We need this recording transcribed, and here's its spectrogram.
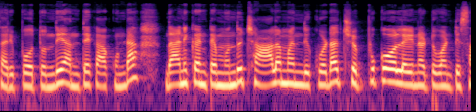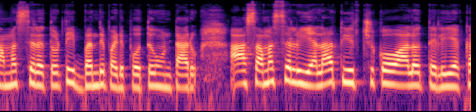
సరిపోతుంది. అంతేకాకుండా దానికంటే ముందు చాలామంది కూడా చెప్పుకోలేనటువంటి సమస్యలతోటి ఇబ్బంది పడిపోతూ ఉంటారు. ఆ సమస్యలు ఎలా తీర్చుకోవాలో తెలియక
